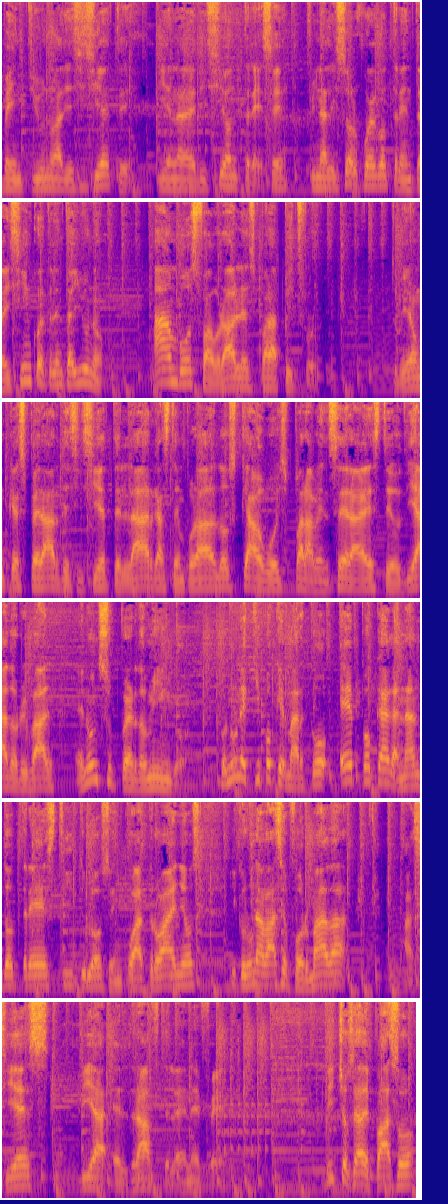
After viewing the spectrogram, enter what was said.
21 a 17 y en la edición 13 finalizó el juego 35 a 31, ambos favorables para Pittsburgh. Tuvieron que esperar 17 largas temporadas los Cowboys para vencer a este odiado rival en un Super Domingo, con un equipo que marcó época ganando tres títulos en cuatro años y con una base formada, así es, vía el draft de la NFL. Dicho sea de paso,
